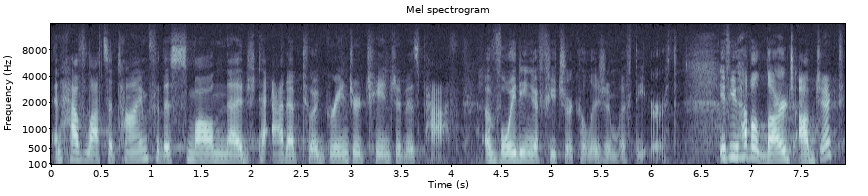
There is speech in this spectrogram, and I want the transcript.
and have lots of time for this small nudge to add up to a Granger change of its path avoiding a future collision with the Earth. If you have a large object,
